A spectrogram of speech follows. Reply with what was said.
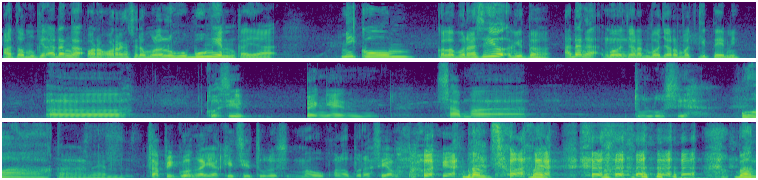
atau mungkin ada nggak orang-orang yang sudah mulai lu hubungin kayak Mikum kolaborasi yuk gitu. Ada nggak hmm. bocoran-bocoran buat kita nih? Eh, uh, gue sih pengen sama Tulus ya. Wah keren. Tapi gue nggak yakin sih Tulus mau kolaborasi sama gue ya. Bang, Soalnya... bang, bang,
